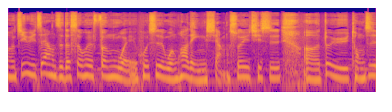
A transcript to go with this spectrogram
嗯，基于这样子的社会氛围或是文化的影响，所以其实呃，对于同志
